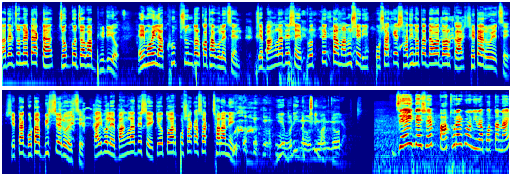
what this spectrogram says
তাদের জন্য এটা একটা যোগ্য জবাব ভিডিও। এই মহিলা খুব সুন্দর কথা বলেছেন যে বাংলাদেশে প্রত্যেকটা মানুষেরই পোশাকের স্বাধীনতা দেওয়া দরকার সেটা রয়েছে সেটা গোটা বিশ্বে রয়েছে। তাই বলে বাংলাদেশে কেউ তো আর পোশাক আশাক ছাড়া নেই। যেই দেশে পাথরের কোনো নিরাপত্তা নাই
